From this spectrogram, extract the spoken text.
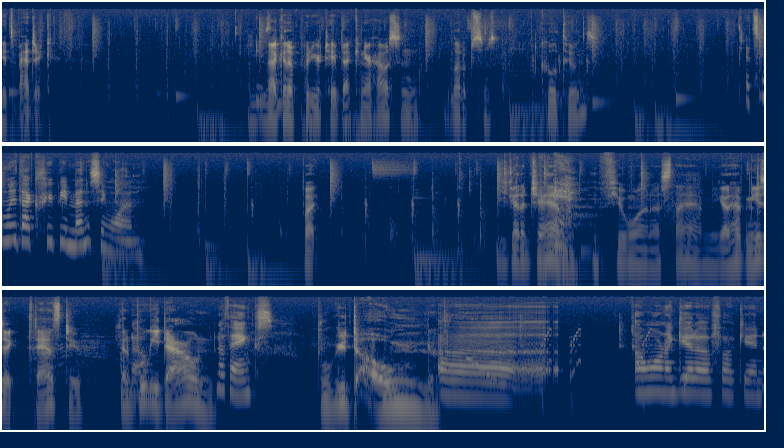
it's magic. He's Not gonna put your tape deck in your house and load up some cool tunes, It's only that creepy, menacing one. but you gotta jam Eh. if you wanna slam. You gotta have music to dance to. Gotta No. boogie down. No thanks. Boogie down. Uh, I want to get a fucking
